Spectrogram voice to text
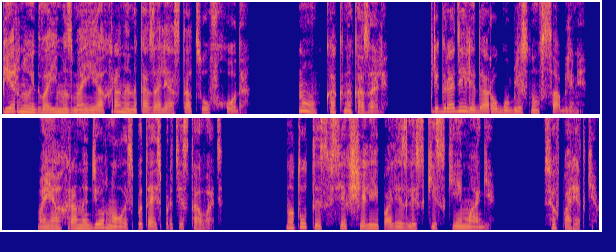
Перну и двоим из моей охраны наказали остаться у входа. Ну, как наказали? Преградили дорогу, блеснув саблями. Моя охрана дернулась, пытаясь протестовать. Но тут из всех щелей полезли скиские маги. Все в порядке»,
